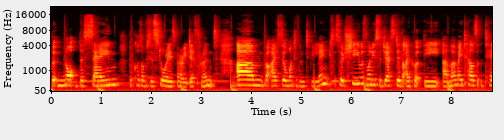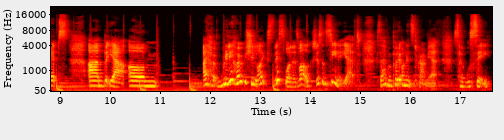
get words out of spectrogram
but not the same because obviously the story is very different um, but I still wanted them to be linked so she was the one who suggested that I put the uh, mermaid tails at the tips um, but yeah um, I ho really hope she likes this one as well because she hasn't seen it yet because I haven't put it on Instagram yet so we'll see.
